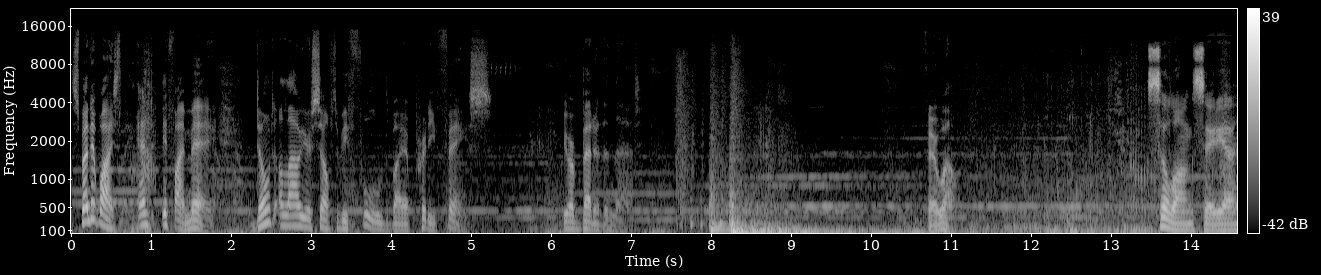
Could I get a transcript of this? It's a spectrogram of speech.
Spend it wisely, and if I may, don't allow yourself to be fooled by a pretty face. You're better than that. Farewell. So long, Saadia.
